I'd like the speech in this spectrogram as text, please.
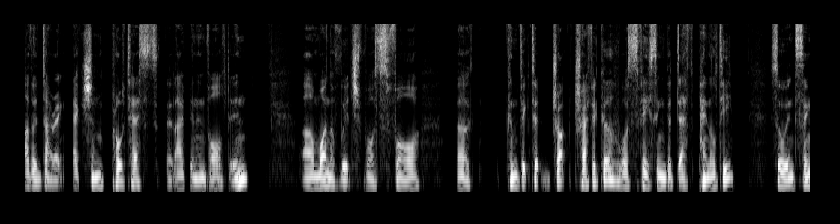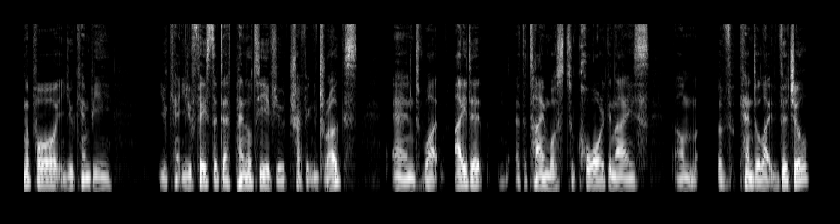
other direct action protests that I've been involved in. Um, one of which was for a convicted drug trafficker who was facing the death penalty. So in Singapore, you can be you can you face the death penalty if you traffic drugs. And what I did at the time was to co-organize um, a candlelight vigil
